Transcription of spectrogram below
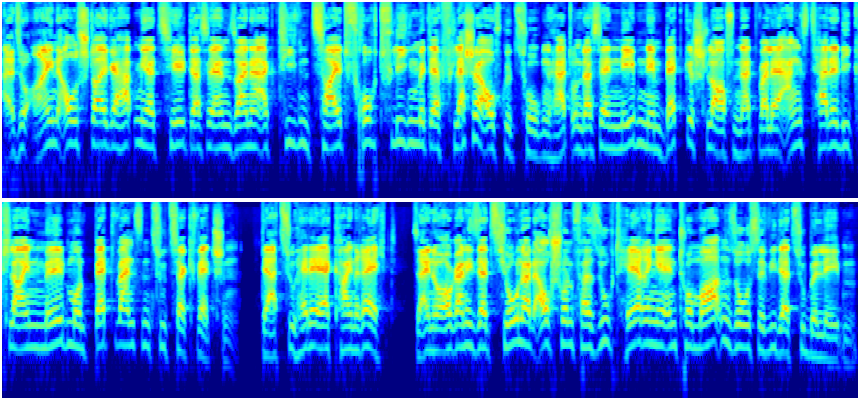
Also ein Aussteiger hat mir erzählt, dass er in seiner aktiven Zeit Fruchtfliegen mit der Flasche aufgezogen hat und dass er neben dem Bett geschlafen hat, weil er Angst hatte, die kleinen Milben und Bettwanzen zu zerquetschen. Dazu hätte er kein Recht. Seine Organisation hat auch schon versucht, Heringe in Tomatensauce wiederzubeleben.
